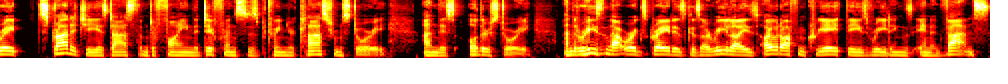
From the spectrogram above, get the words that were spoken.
great strategy is to ask them to find the differences between your classroom story and this other story. And the reason that works great is because I realized I would often create these readings in advance.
